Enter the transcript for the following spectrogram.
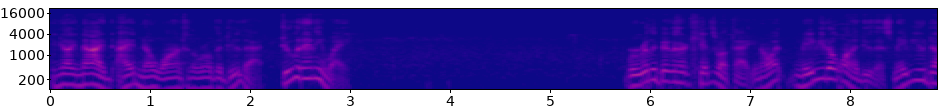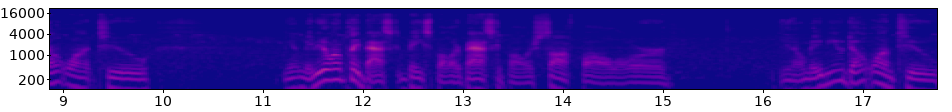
and you're like, nah, I, I had no want in the world to do that. Do it anyway. We're really big with our kids about that. You know what? Maybe you don't want to do this. Maybe you don't want to. You know, maybe you don't want to play bas- baseball or basketball or softball or. You know, maybe you don't want to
